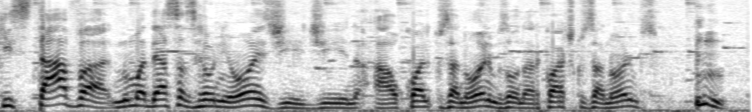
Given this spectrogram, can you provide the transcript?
que estava numa dessas reuniões de, de alcoólicos anônimos ou narcóticos anônimos.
